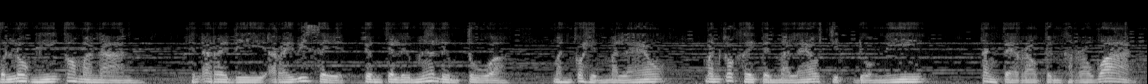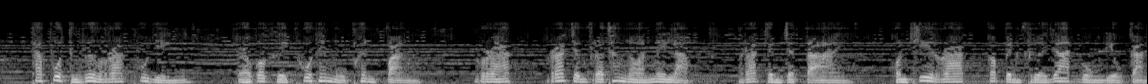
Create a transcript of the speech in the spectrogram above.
บนโลกนี้ก็มานาน เห็นอะไรดีอะไรวิเศษจนจะลืมเนื้อลืมตัว มันก็เห็นมาแล้ว มันก็เคยเป็นมาแล้วจิตดวงนี้ ตั้งแต่เราเป็นคารวาสถ้าพูดถึงเรื่องรักผู้หญิง เราก็เคยพูดให้หมู่เพื่อนฟัง รัก รักจนกระทั่งนอนไม่หลับ รักจนจะตาย คนที่รักก็เป็นเครือญาติวงเดียวกัน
